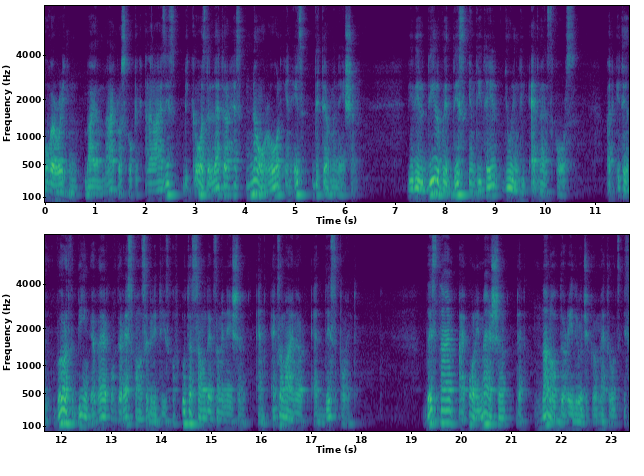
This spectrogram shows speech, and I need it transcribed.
overwritten by a microscopic analysis because the latter has no role in its determination. We will deal with this in detail during the advanced course, but it is worth being aware of the responsibilities of ultrasound examination and examiner at this point. This time I only mention that none of the radiological methods is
